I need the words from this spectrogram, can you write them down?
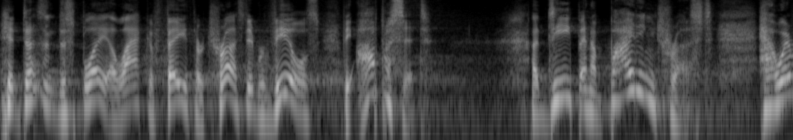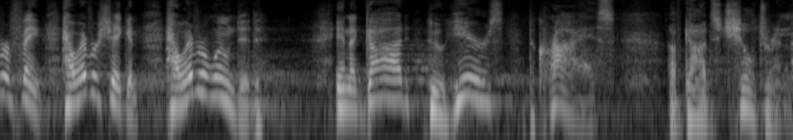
It doesn't display a lack of faith or trust. It reveals the opposite a deep and abiding trust, however faint, however shaken, however wounded, in a God who hears the cries of God's children.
